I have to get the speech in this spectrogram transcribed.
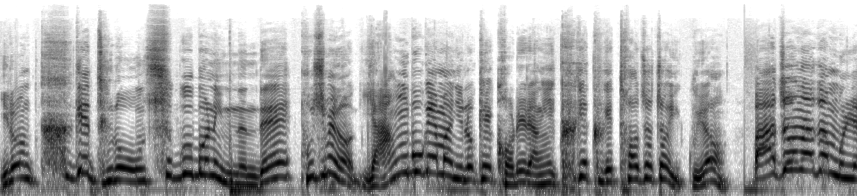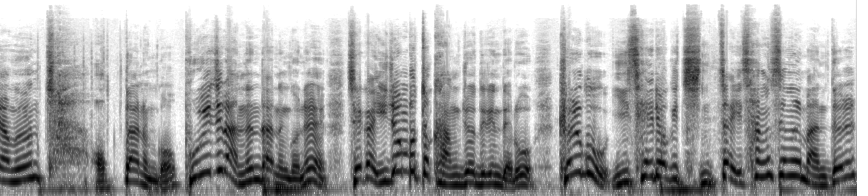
이런 크게 들어온 수급은 있는데 보시면 양복에만 이렇게 거래량 이 크게 크게 터져져 있고요. 빠져나간 물량은 자, 없다는 거 보이질 않는다는 거는 제가 이전부터 강조드린 대로 결국 이 세력이 진짜 이 상승을 만들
